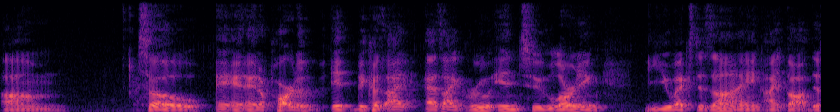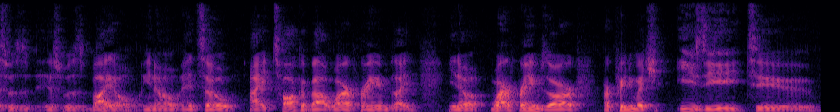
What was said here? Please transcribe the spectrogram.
Um, so, and, and a part of it because I, as I grew into learning UX design, I thought this was this was vital, you know. And so I talk about wireframes, like you know, wireframes are are pretty much easy to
